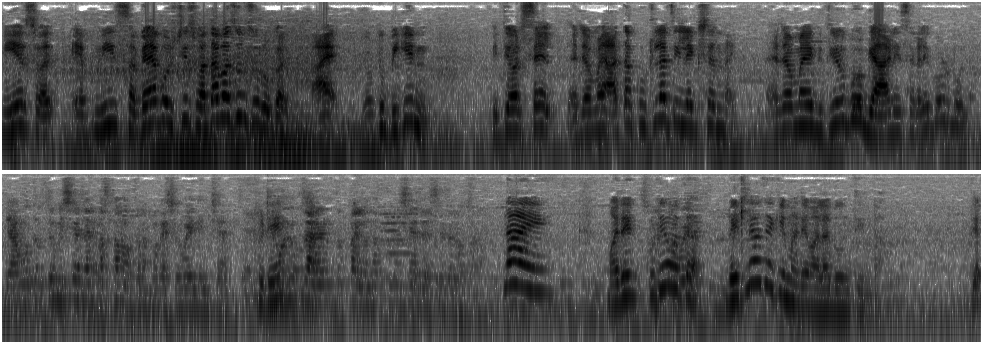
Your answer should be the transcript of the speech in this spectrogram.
मी हे- मी सगळ्या गोष्टी स्वतःपासून सुरू करते. I you to begin with yourself त्याच्यामुळे आता कुठलंच इलेक्शन नाही. त्याच्यामुळे तिळगुळ घ्या आणि सगळे गोड बोला. त्यामुळे तुम्ही शेजारी बसताना होता ना बघा शिवाईनींच्या कुठे? निवडणूक झाल्यानंतर पहिल्यांदा तुम्ही शेजारी शेजारी होता. नाही. मध्ये कुठे होतं? भेटल्या होत्या की मध्ये मला दोन तीनदा? ते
